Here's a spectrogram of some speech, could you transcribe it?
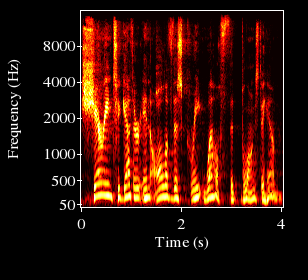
sharing together in all of this great wealth that belongs to him.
